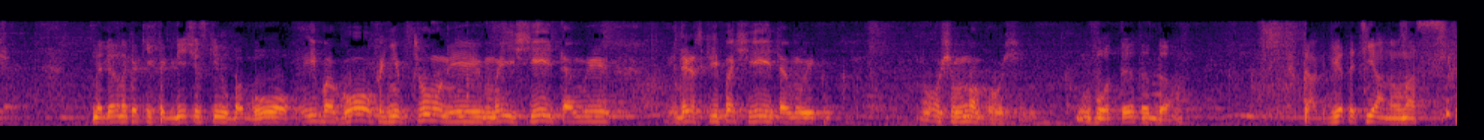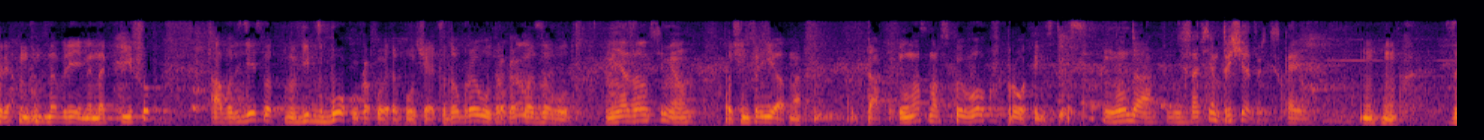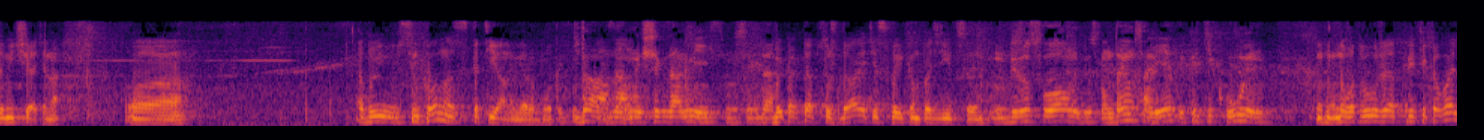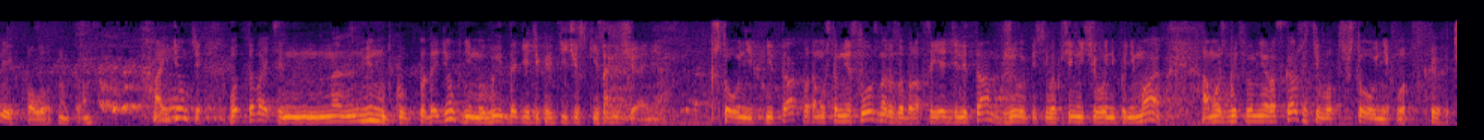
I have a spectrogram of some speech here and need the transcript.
Наверное, каких-то греческих богов. И богов, и Нептун, и Моисей, там, и, и даже скрипачей, там, и, ну, в общем, много очень. Вот это да. Так, две Татьяны у нас прямо одновременно пишут. А вот здесь вот вид сбоку какой-то получается. Доброе утро, как вас зовут? Меня зовут Семен. Очень приятно. Так, и у нас морской волк в профиль здесь. Ну да, не совсем, три четверти скорее. Мгм. Замечательно. А вы синхронно с Татьянами работаете? Да, да, мы всегда вместе, мы всегда. Вы как-то обсуждаете свои композиции? Безусловно, безусловно. Даем советы, критикуем. Ну вот вы уже откритиковали их полотна там. А идемте, вот давайте на минутку подойдем к ним, и вы дадите критические замечания. Что у них не так, потому что мне сложно разобраться, я дилетант, в живописи вообще ничего не понимаю. А может быть вы мне расскажете, вот что у них, вот к-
